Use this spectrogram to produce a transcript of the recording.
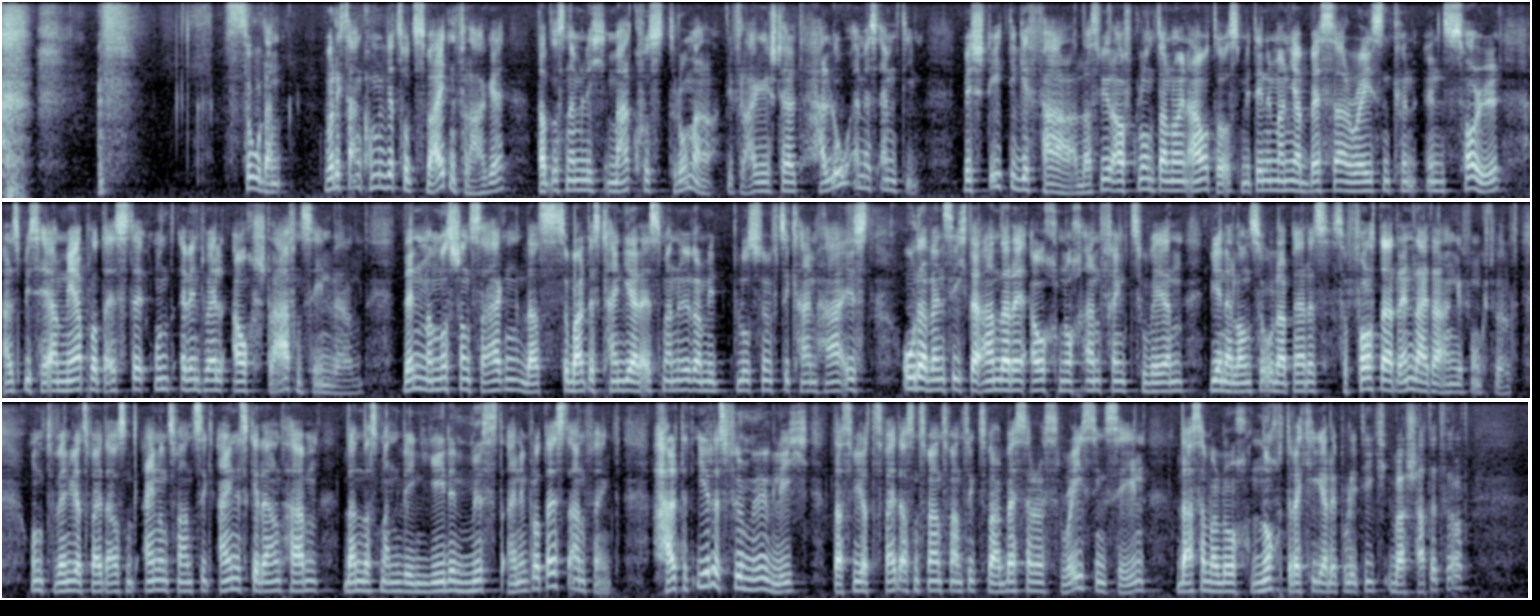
So, dann würde ich sagen, kommen wir zur zweiten Frage. Da hat uns nämlich Markus Trummer die Frage gestellt: Hallo MSM-Team, besteht die Gefahr, dass wir aufgrund der neuen Autos, mit denen man ja besser racen können soll, als bisher mehr Proteste und eventuell auch Strafen sehen werden? Denn man muss schon sagen, dass sobald es kein DRS-Manöver mit plus 50 km/h ist oder wenn sich der andere auch noch anfängt zu wehren, wie ein Alonso oder Perez, sofort der Rennleiter angefunkt wird. Und wenn wir 2021 eines gelernt haben, dann, dass man wegen jedem Mist einen Protest anfängt. Haltet ihr es für möglich, dass wir 2022 zwar besseres Racing sehen, das aber durch noch dreckigere Politik überschattet wird?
